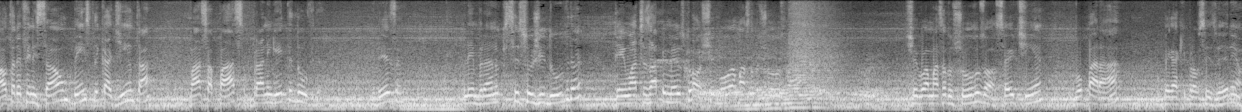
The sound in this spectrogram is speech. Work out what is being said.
Alta definição, bem explicadinho, tá? Passo a passo para ninguém ter dúvida. Beleza? Lembrando que se surgir dúvida, tem o WhatsApp mesmo. Ó, chegou a massa do churros lá. Chegou a massa do churros, ó, certinha. Vou parar. Vou pegar aqui para vocês verem, ó.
